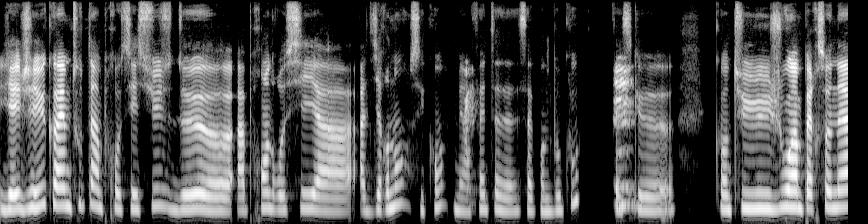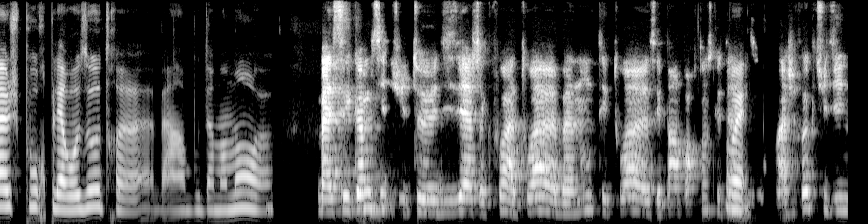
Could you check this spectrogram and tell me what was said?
j'ai eu quand même tout un processus de apprendre aussi à, à, dire non. C'est con, mais en fait, ça compte beaucoup. Parce mm. que quand tu joues un personnage pour plaire aux autres, euh, ben, au bout d'un moment. Euh, bah, c'est comme si tu te disais à chaque fois à toi, bah non, tais-toi, c'est pas important ce que tu as dit. À chaque fois que tu dis,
